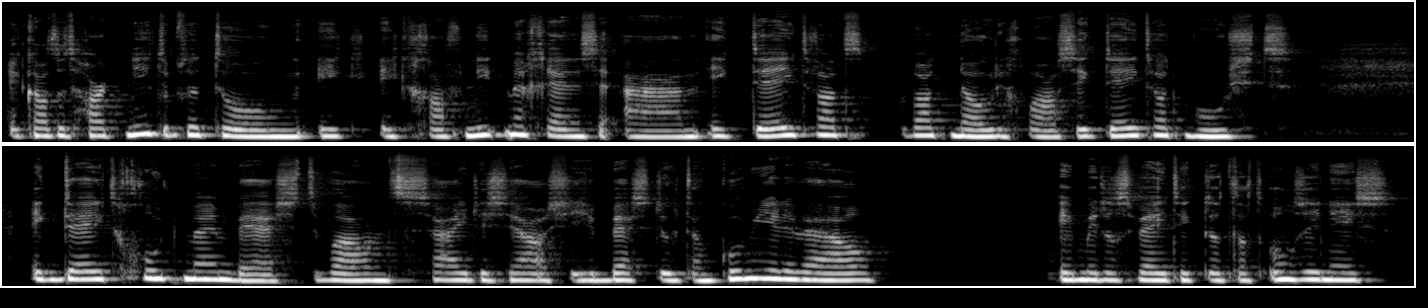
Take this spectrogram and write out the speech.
Ik had het hart niet op de tong. Ik, ik gaf niet mijn grenzen aan. Ik deed wat, wat nodig was. Ik deed wat moest. Ik deed goed mijn best, want zeiden ze, als je je best doet, dan kom je er wel. Inmiddels weet ik dat dat onzin is.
